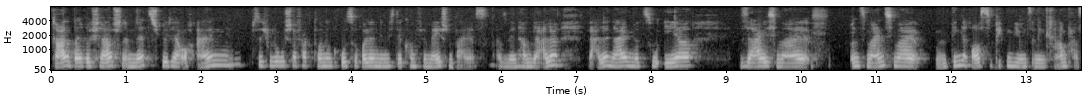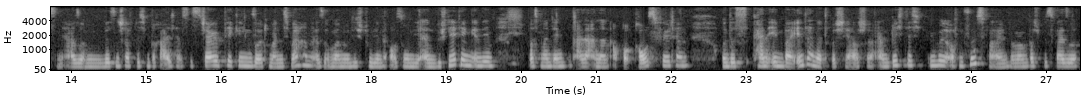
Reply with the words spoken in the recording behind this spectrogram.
gerade bei Recherchen im Netz spielt ja auch ein psychologischer Faktor eine große Rolle, nämlich der Confirmation Bias. Also den haben wir alle. Wir alle neigen dazu, eher, sage ich mal, uns manchmal Dinge rauszupicken, die uns in den Kram passen. Also im wissenschaftlichen Bereich heißt es Cherrypicking, sollte man nicht machen. Also immer nur die Studien rausholen, die einen bestätigen in dem, was man denkt und alle anderen auch rausfiltern. Und das kann eben bei Internetrecherche einem richtig übel auf den Fuß fallen, wenn man beispielsweise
